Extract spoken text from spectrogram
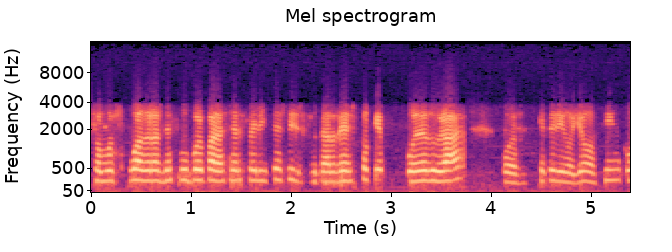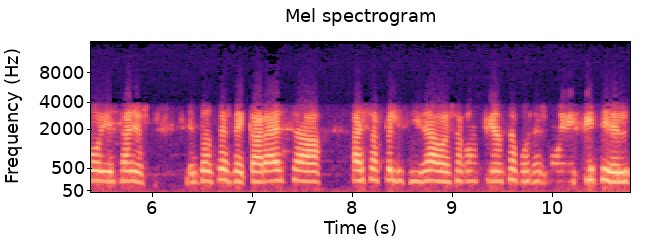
somos jugadoras de fútbol para ser felices y disfrutar de esto que puede durar, pues, ¿qué te digo yo?, 5 o 10 años. Entonces, de cara a esa a esa felicidad o esa confianza, pues es muy difícil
